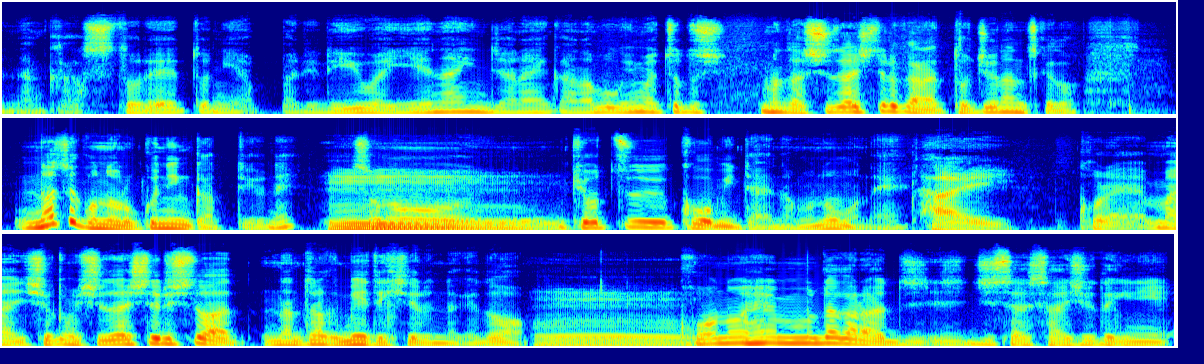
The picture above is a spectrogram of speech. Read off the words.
なんかストレートにやっぱり理由は言えないんじゃないかな僕今ちょっとしまだ取材してるから途中なんですけどなぜこの6人かっていうねんその共通項みたいなものもねはい。これまあ一生懸命取材してる人はなんとなく見えてきてるんだけど、うん。この辺もだからじ実際最終的に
